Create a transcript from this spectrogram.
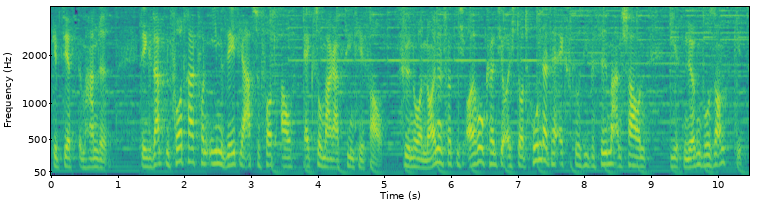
gibt es jetzt im Handel. Den gesamten Vortrag von ihm seht ihr ab sofort auf Exo Magazin TV. Für nur 49 Euro könnt ihr euch dort hunderte exklusive Filme anschauen, die es nirgendwo sonst gibt.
